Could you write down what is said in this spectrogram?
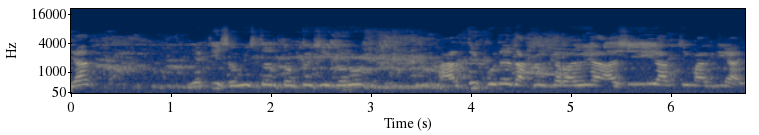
यात याची सविस्तर चौकशी करून आर्थिक गुन्हे दाखल करावे अशीही आमची मागणी आहे.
